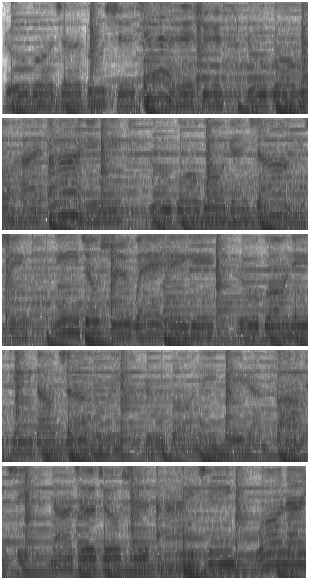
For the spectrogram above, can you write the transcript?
如果这不是结局，如果我还爱你，如果我愿相信。你就是唯一。如果你听到这里，如果你依然放弃，那这就是爱情，我难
